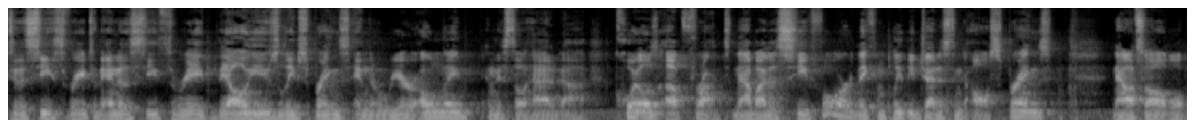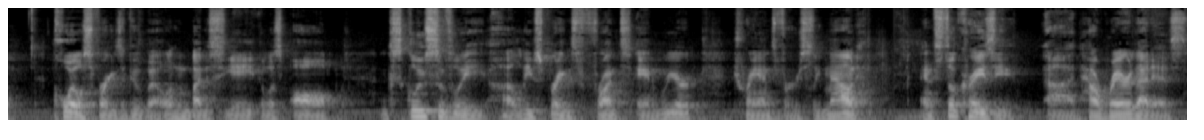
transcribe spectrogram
to the C3 to the end of the C3. They all use leaf springs in the rear only, and they still had uh, coils up front. Now by the C4, they completely jettisoned all springs. Now it's all, well, coil springs, if you will, and by the C8, it was all exclusively uh, leaf springs front and rear, transversely mounted. And it's still crazy uh, how rare that is.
